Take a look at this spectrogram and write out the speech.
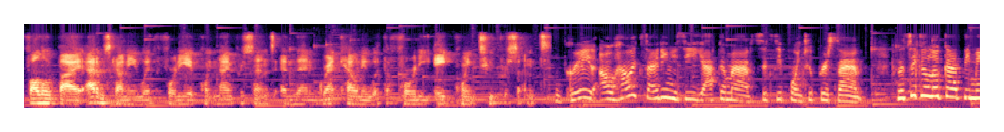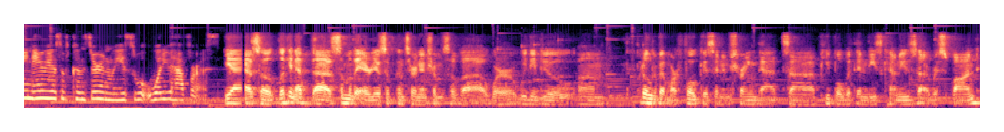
Followed by Adams County with 48.9%, and then Grant County with a 48.2%. Great. Oh, how exciting to see Yakima at 60.2%. Let's take a look at the main areas of concern, Luis. What do you have for us? Yeah, so looking at uh, some of the areas of concern in terms of uh, where we need to um, put a little bit more focus in ensuring that uh, people within these counties uh, respond.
